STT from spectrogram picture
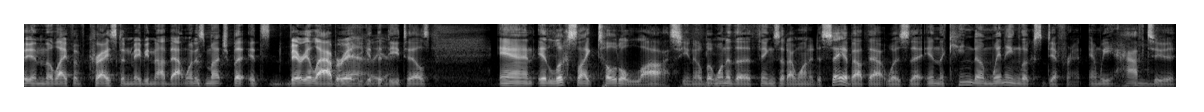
in the life of christ and maybe not that one as much but it's very elaborate Yeah, you get oh, the yeah. details and it looks like total loss you know but Mm-hmm. one of the things that i wanted to say about that was that in the kingdom winning looks different and we have Mm. to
